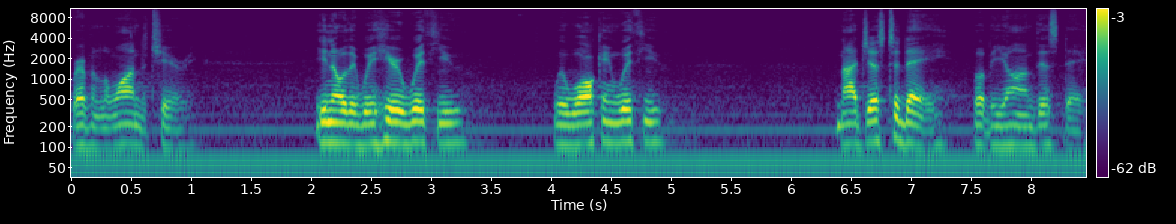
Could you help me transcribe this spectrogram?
Reverend LaWanda Cherry. You know that we're here with you, we're walking with you, not just today, but beyond this day.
